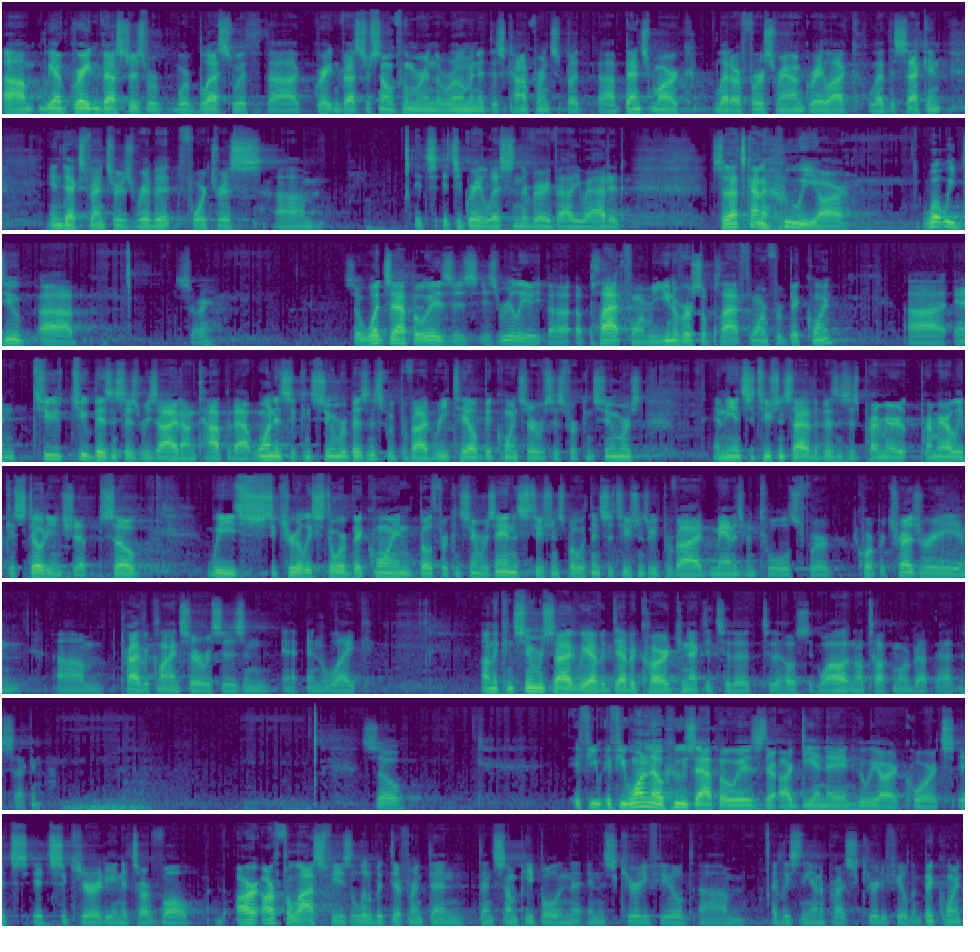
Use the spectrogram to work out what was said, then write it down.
Um, we have great investors. We're, we're blessed with uh, great investors, some of whom are in the room and at this conference, but uh, Benchmark led our first round, Greylock led the second. Index Ventures, Ribbit, Fortress. Um, it's, it's a great list and they're very value added. So that's kind of who we are. What we do, uh, sorry. So what Xapo is, is, is really a, a platform, a universal platform for Bitcoin. Uh, and two, two businesses reside on top of that. One is the consumer business. We provide retail Bitcoin services for consumers and the institution side of the business is primar primarily custodianship. So we securely store Bitcoin both for consumers and institutions, but with institutions we provide management tools for corporate treasury and um, private client services and, and the like. On the consumer side, we have a debit card connected to the, to the hosted wallet, and I'll talk more about that in a second. So if you if you want to know who Xapo is, there, our DNA and who we are at core, it's it's it's security and it's our vault. Our our philosophy is a little bit different than than some people in the in the security field, um, at least in the enterprise security field in Bitcoin.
